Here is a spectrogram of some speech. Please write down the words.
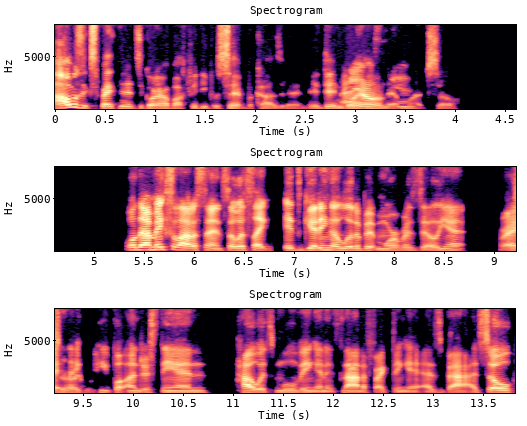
I was expecting it to go down about 50% because of that. It didn't go down that much. So Well, that makes a lot of sense. So it's like it's getting a little bit more resilient, right? Like people understand how it's moving and it's not affecting it as bad. So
